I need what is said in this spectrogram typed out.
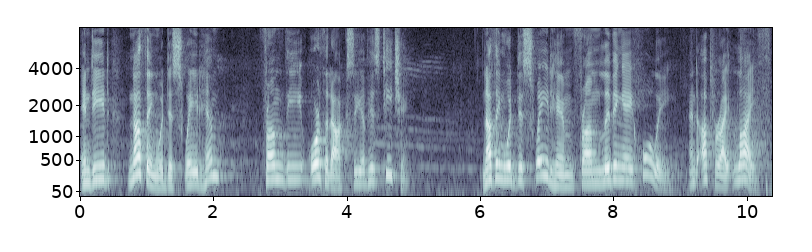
Indeed, nothing would dissuade him from the orthodoxy of his teaching. Nothing would dissuade him from living a holy and upright life.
